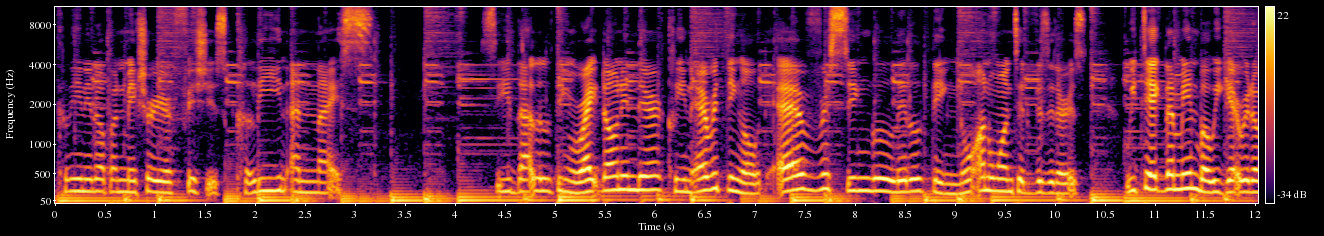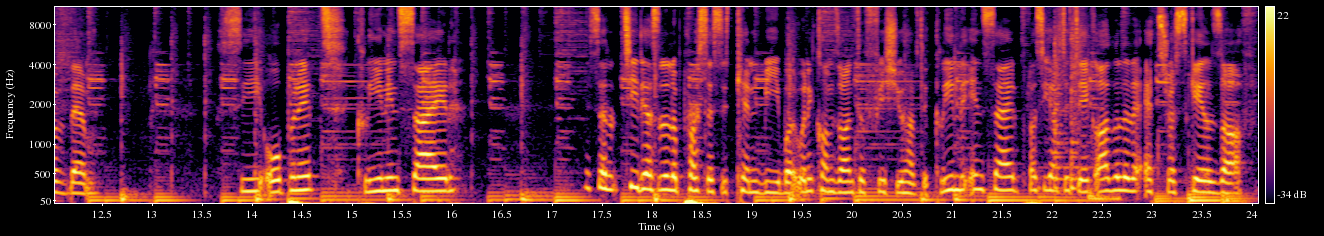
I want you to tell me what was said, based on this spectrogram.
Clean it up and make sure your fish is clean and nice. See that little thing right down in there? Clean everything out. Every single little thing. No unwanted visitors. We take them in, but we get rid of them. See, open it. Clean inside. It's a tedious little process it can be, but when it comes on to fish, you have to clean the inside. Plus, you have to take all the little extra scales off.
